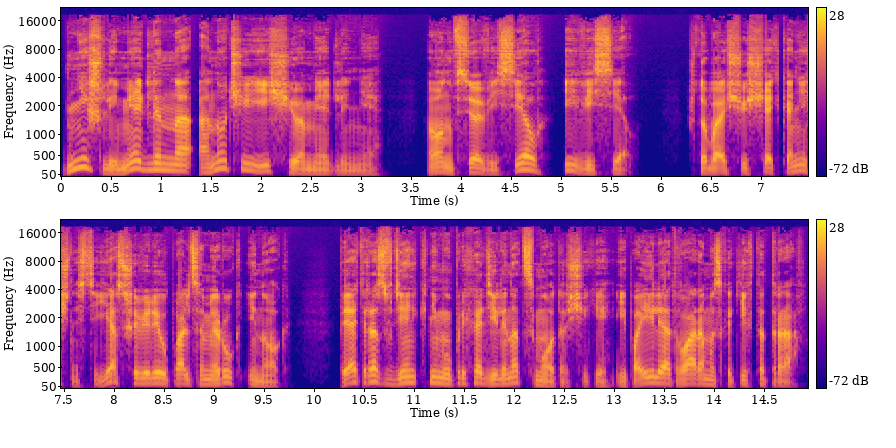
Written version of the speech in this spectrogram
Дни шли медленно, а ночи еще медленнее. Он все висел и висел. Чтобы ощущать конечности, я шевелил пальцами рук и ног. Пять раз в день к нему приходили надсмотрщики и поили отваром из каких-то трав.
